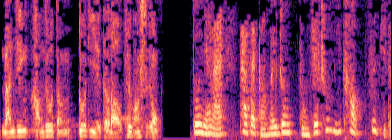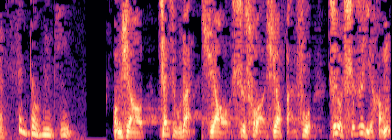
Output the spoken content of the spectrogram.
南京、杭州等多地得到推广使用。多年来，他在岗位中总结出一套自己的奋斗秘籍。我们需要坚持不断，需要试错，需要反复，只有持之以恒，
